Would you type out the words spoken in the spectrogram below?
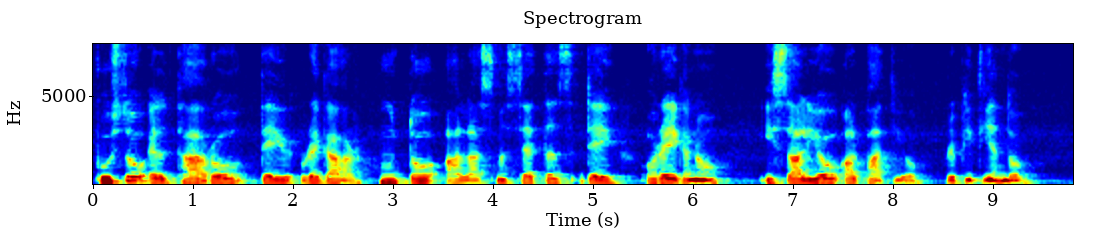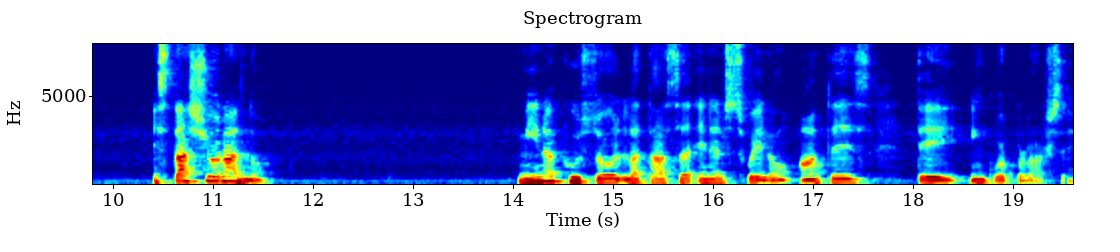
Puso el tarro de regar junto a las macetas de orégano y salió al patio, repitiendo, Estás llorando. Mina puso la taza en el suelo antes de incorporarse.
